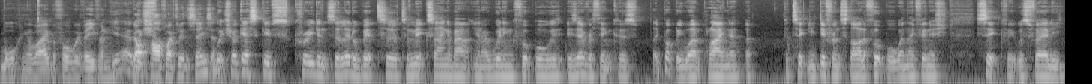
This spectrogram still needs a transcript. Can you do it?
walking away before we've even Yeah, got which- halfway through the season. Which I guess gives credence a little bit to, to Mick saying about you know winning football is, is everything because they probably weren't playing a, a particularly different style of football when they finished sixth. It was fairly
